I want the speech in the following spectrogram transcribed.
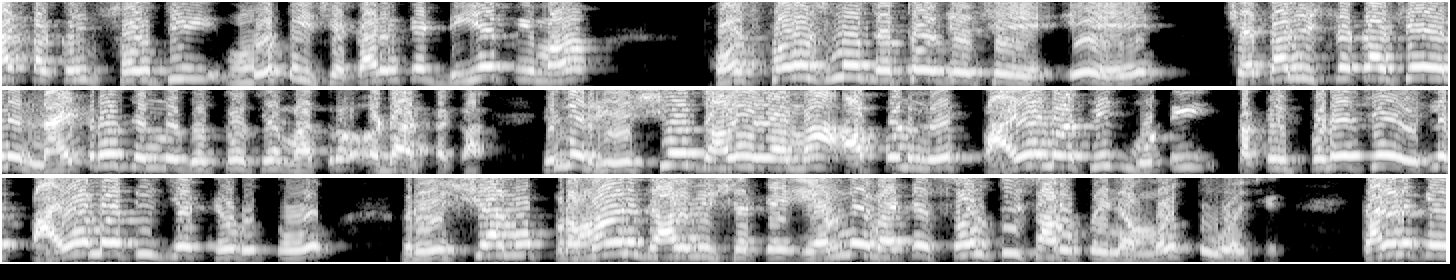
આ તકલીફ સૌથી મોટી છે, કારણ કે ડીએપીમાં ફોસ્ફરસનો જથ્થો જે છે એ છેતાલીસ ટકા છે અને નાઇટ્રોજનનો જથ્થો છે માત્ર અઢાર ટકા. એટલે રેશિયો જાળવવામાં આપણને પાયામાંથી જ મોટી તકલીફ પડે છે. એટલે પાયામાંથી જે ખેડૂતો રેશિયાનું પ્રમાણ જાળવી શકે એમને માટે સૌથી સારું પરિણામ મળતું હોય છે. કારણ કે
